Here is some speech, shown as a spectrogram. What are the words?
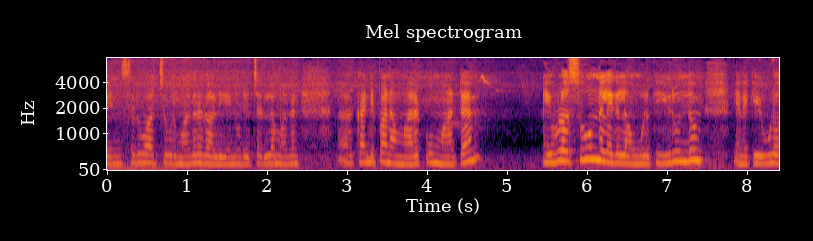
என் சிறுவாச்சூர் மதுரகாளி என்னுடைய செல்ல மகன். கண்டிப்பாக நான் மறக்கவும் மாட்டேன். இவ்வளோ சூழ்நிலைகள் அவங்களுக்கு இருந்தும் எனக்கு இவ்வளோ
